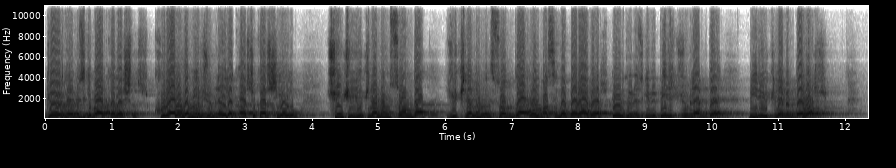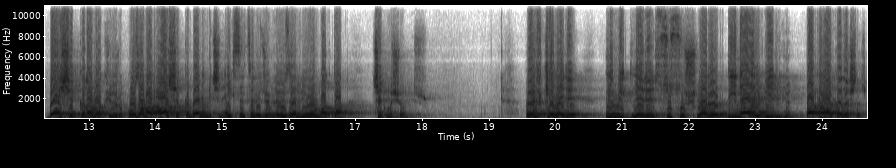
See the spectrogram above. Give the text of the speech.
Gördüğünüz gibi arkadaşlar kurallı bir cümleyle karşı karşıyayım. Çünkü yüklemim sonda, yüklememin sonda olmasıyla beraber gördüğünüz gibi bir cümlemde bir yüklemim de var. B şıkkına bakıyorum. O zaman A şıkkı benim için eksiltili cümle özelliği olmaktan çıkmış oluyor. Öfkeleri, ümitleri, susuşları diner bir gün. Bakın arkadaşlar,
